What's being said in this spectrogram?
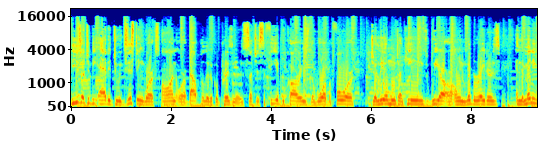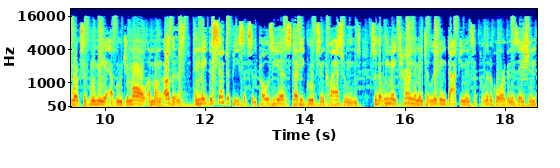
These are to be added to existing works on or about political prisoners, such as Safiya Bukhari's The War Before, Jalil Muntakim's We Are Our Own Liberators, and the many works of Mumia Abu Jamal, among others, and made the centerpiece of symposia, study groups, and classrooms so that we may turn them into living documents of political organization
